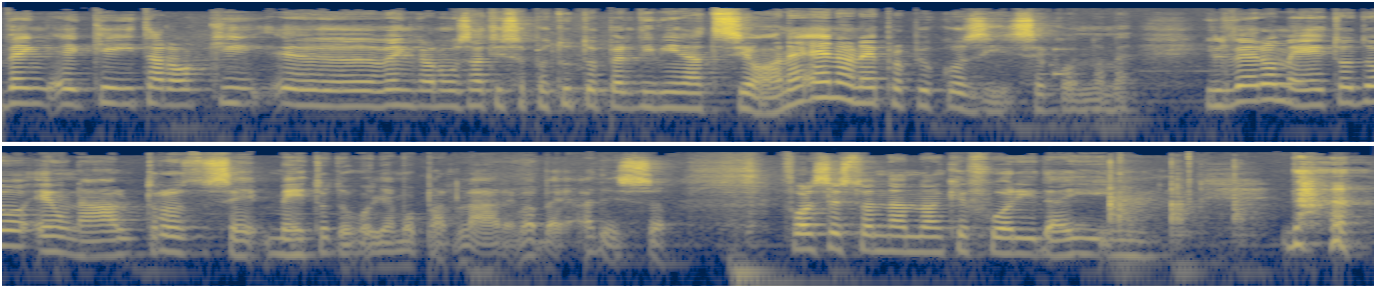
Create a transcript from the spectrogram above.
che i tarocchi eh, vengano usati soprattutto per divinazione e non è proprio così, secondo me. Il vero metodo è un altro, se metodo vogliamo parlare. Vabbè, adesso forse sto andando anche fuori dai da-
